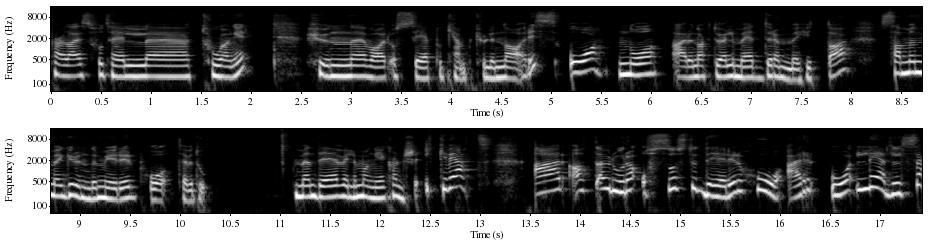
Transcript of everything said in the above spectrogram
Paradise Hotel eh, to ganger. Hun eh, var å se på Camp Culinaris, og nå er hun aktuell med Drømmehytta sammen med Grunde Myhrer på TV 2. Men det veldig mange kanskje ikke vet, er at Aurora også studerer HR og ledelse.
